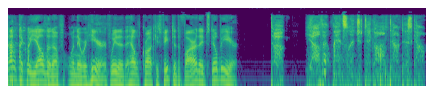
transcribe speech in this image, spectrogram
don't think we yelled enough when they were here. If we'd have held Kroenke's feet to the fire, they'd still be here. Doug, yell that Lance Lynn should take a hometown discount.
